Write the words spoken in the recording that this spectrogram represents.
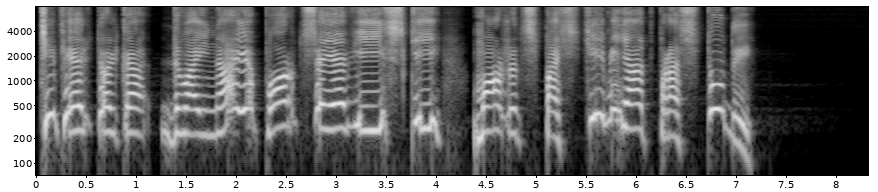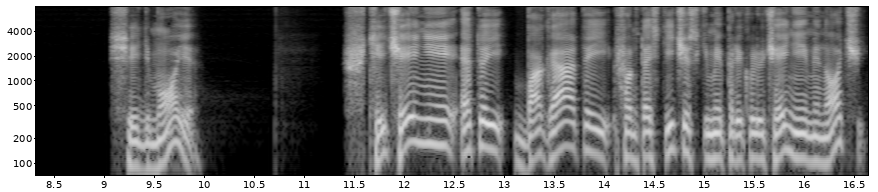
Теперь только двойная порция виски может спасти меня от простуды. Седьмое. В течение этой богатой фантастическими приключениями ночи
